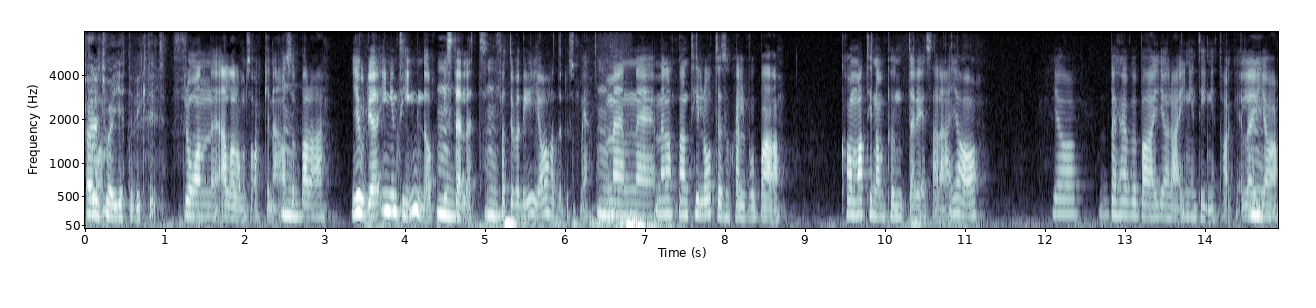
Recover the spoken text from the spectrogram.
Ja det tror jag är jätteviktigt. från alla de sakerna och så bara gjorde jag ingenting då istället. För att det var det jag hade lust med. Men, eh, men att man tillåter sig själv att bara komma till någon punkt där det är så här, ja, jag behöver bara göra ingenting ett tag. Eller jag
